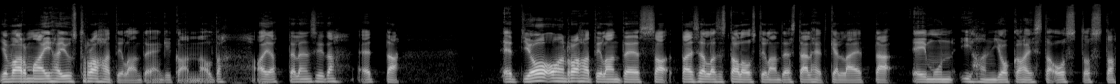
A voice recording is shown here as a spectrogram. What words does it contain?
Ja varmaan ihan just rahatilanteenkin kannalta ajattelen sitä, että et joo, on rahatilanteessa tai sellaisessa taloustilanteessa tällä hetkellä, että ei mun ihan jokaista ostosta,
